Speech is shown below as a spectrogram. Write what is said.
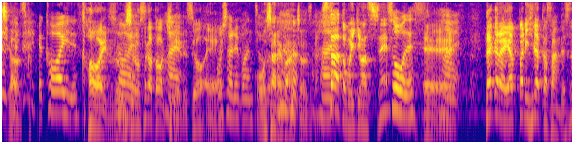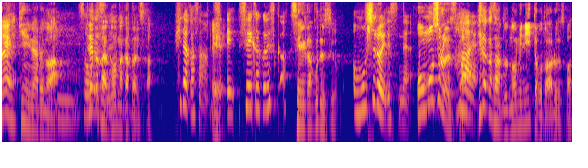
すか？いや可愛いです。可愛いです。後ろ姿は綺麗ですよ、ええ。おしゃれ番長おしゃれ番長ですか？ら、はい。スタートも行きますしね。そうです、ええ。はい。だからやっぱり日高さんですね。気になるのは、日高さんどんな方ですか？日高さん、ええ。性格ですか？性格ですよ。面白いですね。面白いですか、はい。日高さんと飲みに行ったことあるんですか？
